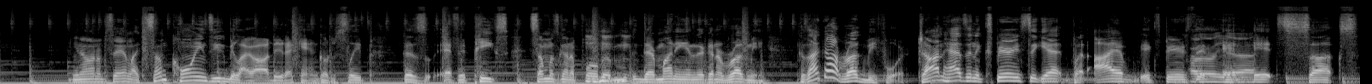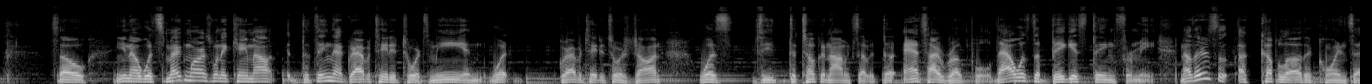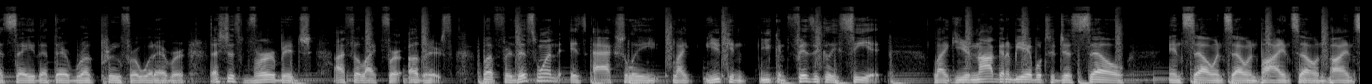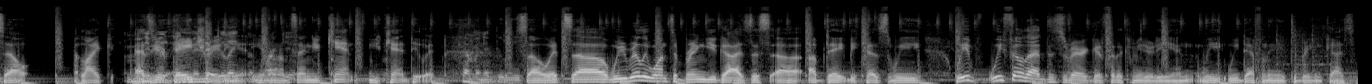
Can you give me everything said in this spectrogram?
You know what I'm saying? Like some coins, you'd be like, "Oh, dude, I can't go to sleep because if it peaks, someone's gonna pull their, their money and they're gonna rug me." Because I got rugged before. John hasn't experienced it yet, but I have experienced it, Oh, yeah. and it sucks. So you know, with Smegmars when it came out, the thing that gravitated towards me and what gravitated towards John was the the tokenomics of it, the anti rug pull. That was the biggest thing for me. Now there's a, a couple of other coins that say that they're rug proof or whatever. That's just verbiage. I feel like for others, but for this one, it's actually like you can you can physically see it. Like you're not gonna be able to just sell and sell and sell and buy and sell and buy and sell like as you're day trading it. You know what I'm saying? You can't you can't do it. Can't manipulate. So it's uh we really want to bring you guys this uh update because we we we feel that this is very good for the community and we we definitely need to bring you guys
